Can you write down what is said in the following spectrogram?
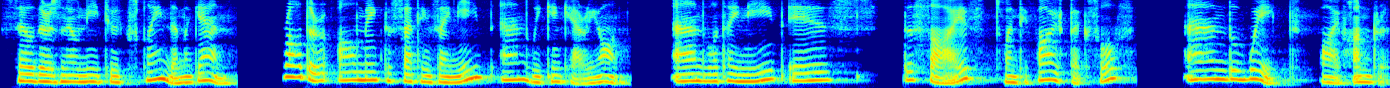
so there's no need to explain them again. Rather, I'll make the settings I need and we can carry on and what I need is the size 25 pixels and the weight 500.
